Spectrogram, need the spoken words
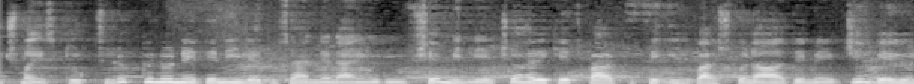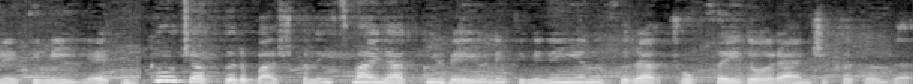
3 Mayıs Türkçülük Günü nedeniyle düzenlenen yürüyüşe Milliyetçi Hareket Partisi İl Başkanı Adem Evcil ve yönetimiyle Ülke Ocakları Başkanı İsmail Akgül ve yönetiminin yanı sıra çok sayıda öğrenci katıldı.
